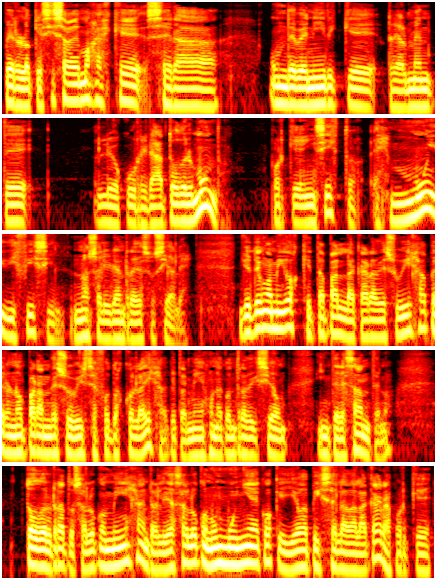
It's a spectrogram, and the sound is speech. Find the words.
pero lo que sí sabemos es que será un devenir que realmente le ocurrirá a todo el mundo. Porque, insisto, es muy difícil no salir en redes sociales. Yo tengo amigos que tapan la cara de su hija, pero no paran de subirse fotos con la hija, que también es una contradicción interesante, ¿no? Todo el rato salgo con mi hija, en realidad salgo con un muñeco que lleva pixelada la cara, porque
